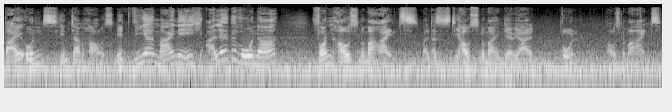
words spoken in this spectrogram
bei uns hinterm Haus. Mit wir meine ich alle Bewohner von Haus Nummer 1, weil das ist die Hausnummer, in der wir halt wohnen. Haus Nummer 1.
